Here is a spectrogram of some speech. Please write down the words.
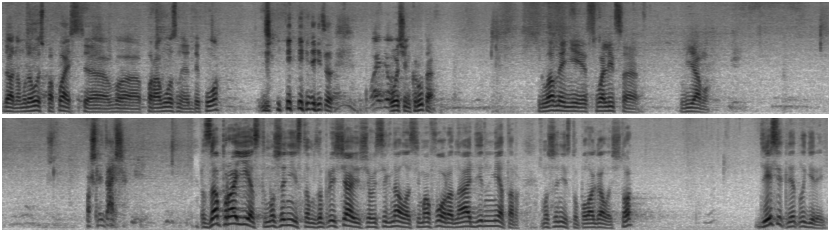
Да, нам удалось попасть э, в паровозное депо. Очень круто. Главное не свалиться в яму. Пошли дальше. За проезд машинистам запрещающего сигнала семафора на один метр машинисту полагалось что? 10 лет лагерей.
